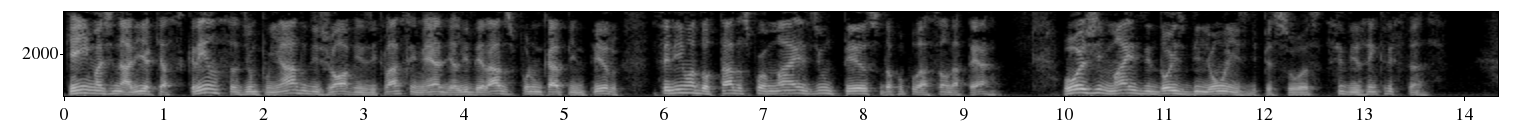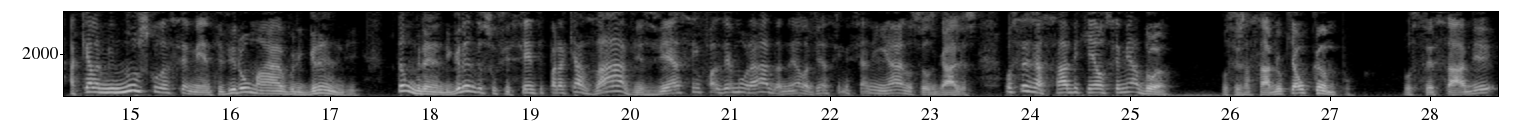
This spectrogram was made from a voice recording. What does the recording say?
Quem imaginaria que as crenças de um punhado de jovens de classe média liderados por um carpinteiro seriam adotadas por mais de um terço da população da Terra? Hoje, mais de 2 bilhões de pessoas se dizem cristãs. Aquela minúscula semente virou uma árvore grande, tão grande, grande o suficiente para que as aves viessem fazer morada nela, viessem se aninhar nos seus galhos. Você já sabe quem é o semeador. Você já sabe o que é o campo. Você sabe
